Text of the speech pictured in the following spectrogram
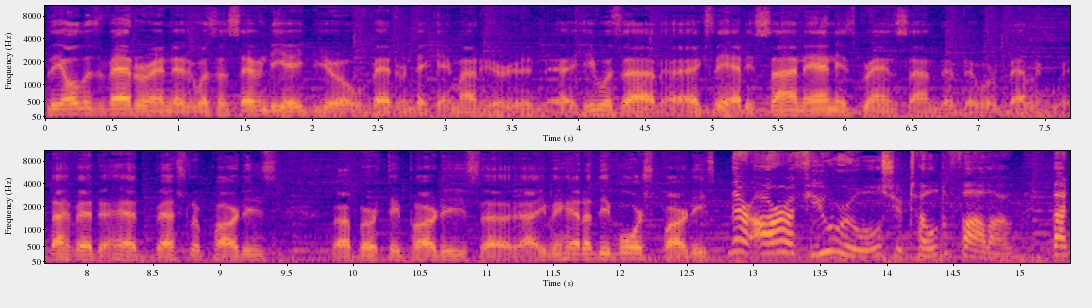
The oldest veteran it was a 78-year-old veteran that came out here, and uh, he was uh, actually had his son and his grandson that they were battling with. I've had had bachelor parties, uh, birthday parties. Uh, I even had a divorce party. There are a few rules you're told to follow, but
